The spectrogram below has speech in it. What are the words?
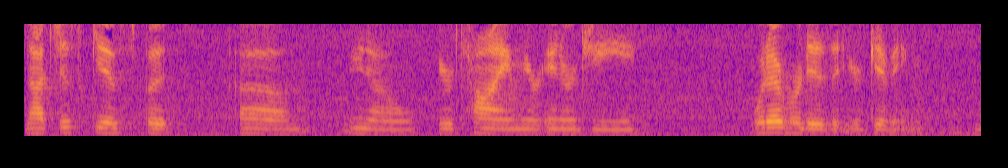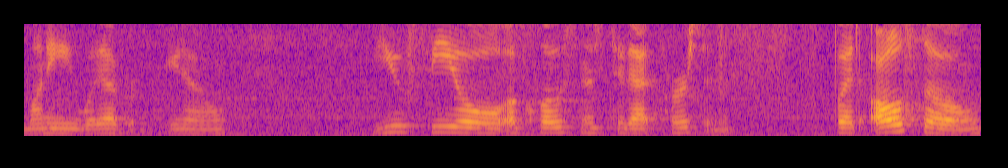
Not just gifts, but, um, you know, your time, your energy, whatever it is that you're giving money, whatever, you know you feel a closeness to that person. But also,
